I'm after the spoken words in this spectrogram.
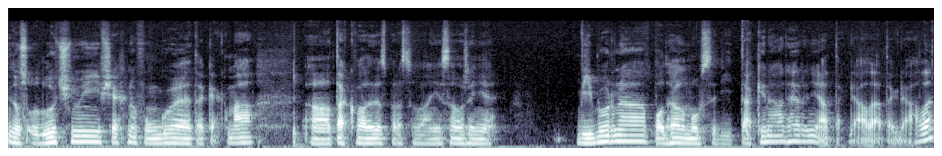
dost odlučují, všechno funguje tak, jak má. A ta kvalita zpracování je samozřejmě výborná, pod helmou sedí taky nádherně a tak dále a tak dále.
